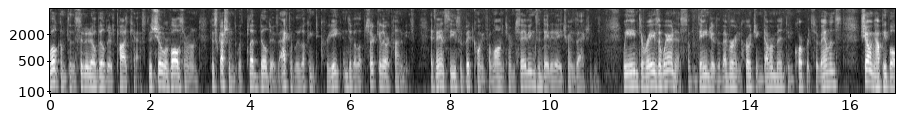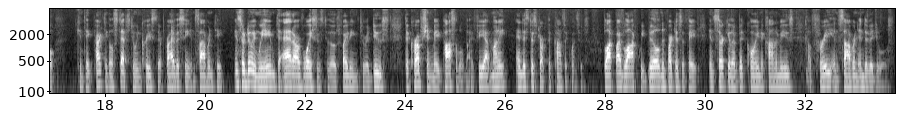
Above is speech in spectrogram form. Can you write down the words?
Welcome to the Citadel Builders podcast. This show revolves around discussions with pleb builders actively looking to create and develop circular economies, advance the use of Bitcoin for long term savings and day to day transactions. We aim to raise awareness of the dangers of ever encroaching government and corporate surveillance, showing how people can take practical steps to increase their privacy and sovereignty. In so doing, we aim to add our voices to those fighting to reduce the corruption made possible by fiat money and its destructive consequences. Block by block, we build and participate in circular Bitcoin economies of free and sovereign individuals.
